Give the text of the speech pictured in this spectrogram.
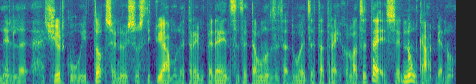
nel circuito, se noi sostituiamo le tre impedenze Z1, Z2 e Z3 con la ZS, non cambiano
